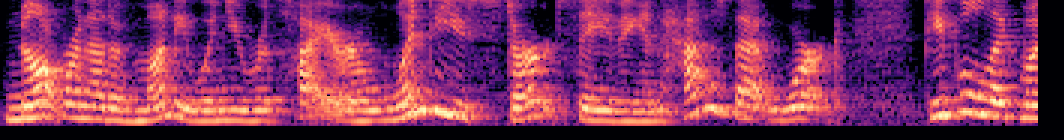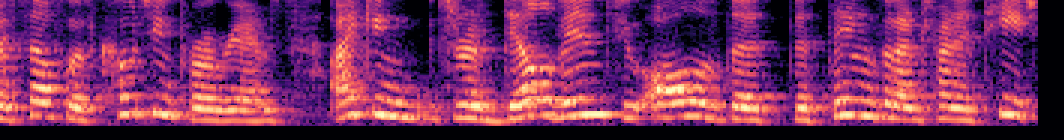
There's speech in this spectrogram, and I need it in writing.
not run out of money when you retire? When do you start saving and how does that work? People like myself who have coaching programs, I can sort of delve into all of the, the things that I'm trying to teach,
